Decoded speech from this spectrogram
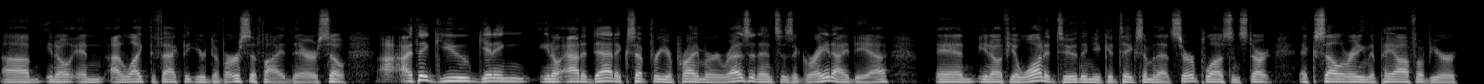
um, you know, and I like the fact that you're diversified there. So I think you getting, you know, out of debt except for your primary residence is a great idea. And you know, if you wanted to, then you could take some of that surplus and start accelerating the payoff of your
